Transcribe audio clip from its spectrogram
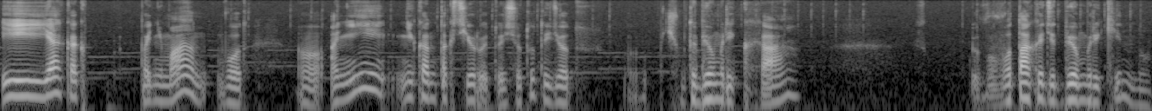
И я как понимаю, вот, э, они не контактируют. То есть вот тут идет э, почему-то биом река, вот так идет биом реки, но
